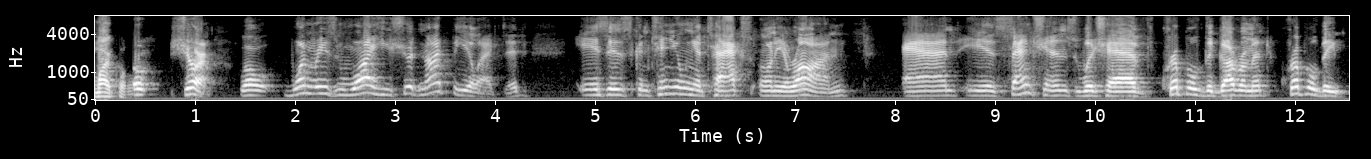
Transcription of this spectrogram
Michael. Oh, sure. Well, one reason why he should not be elected is his continuing attacks on Iran and his sanctions, which have crippled the government, crippled the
